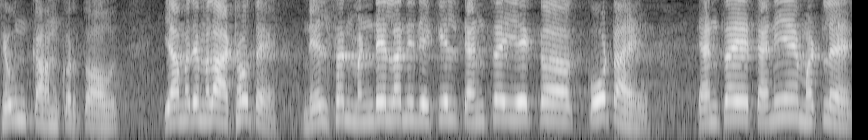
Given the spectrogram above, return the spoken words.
ठेवून काम करतो आहोत. यामध्ये मला आठवत आहे नेल्सन मंडेलाने देखील त्यांचं एक कोट आहे. त्यांचं हे- त्यांनी हे म्हटलंय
